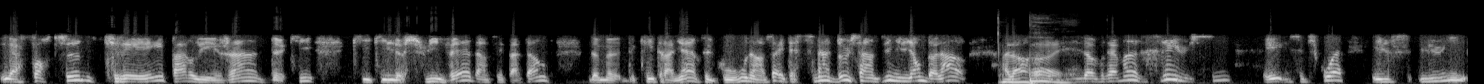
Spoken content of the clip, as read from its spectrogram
la fortune créée par les gens de qui qui, qui le suivaient dans ses patentes de, de qui Tranière, le gourou dans ça, est estimé à 210 millions de dollars. Alors, il a vraiment réussi. Et c'est quoi? Il, lui,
